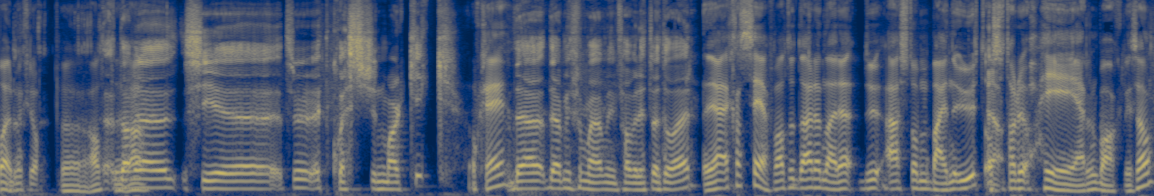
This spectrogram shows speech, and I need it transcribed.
Bare med kropp. eh, alt. Da vil jeg si eh, jeg tror et question mark-kick. Ok. Det er, det er min, for meg min favoritt. Vet du hva det er? Jeg kan se for meg at det er den derre Du er, står med beinet ut, og Ja. så tar du hælen bak, liksom.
